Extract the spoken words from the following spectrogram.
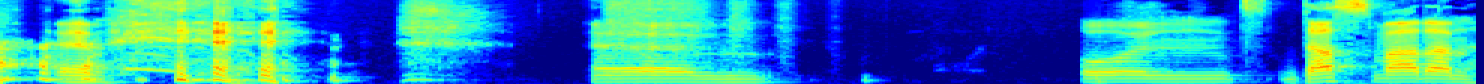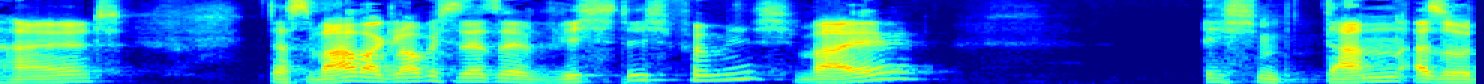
ähm, ähm, und das war dann halt, das war aber, glaube ich, sehr, sehr wichtig für mich, weil ich dann, also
